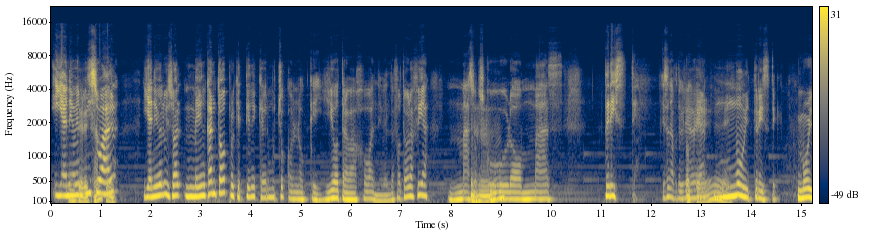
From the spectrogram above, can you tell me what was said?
Y a nivel visual, y a nivel visual me encantó porque tiene que ver mucho con lo que yo trabajo a nivel de fotografía. Más oscuro, más triste. Es una fotografía muy triste. Muy,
